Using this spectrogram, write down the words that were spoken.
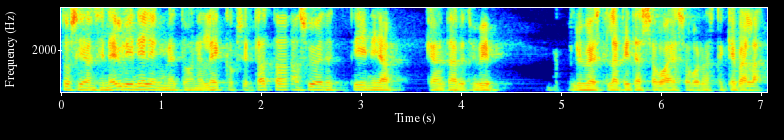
tosiaan sinne yli 40 000 leikkauksen dataa syötettiin ja käyn tämä nyt hyvin lyhyesti läpi tässä vaiheessa. Voidaan sitten keväällä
